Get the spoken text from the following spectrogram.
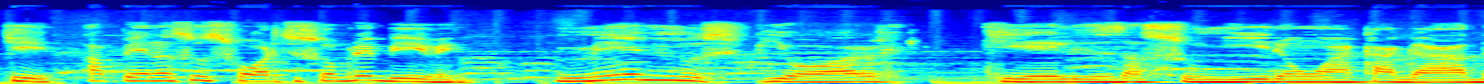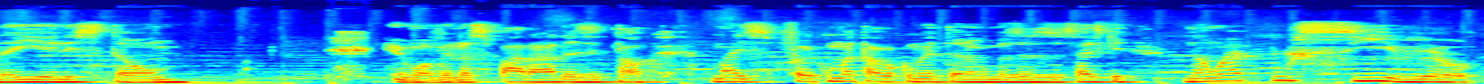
que apenas os fortes sobrevivem. Menos pior que eles assumiram a cagada e eles estão removendo as paradas e tal. Mas foi como eu tava comentando algumas vezes sociais que não é possível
